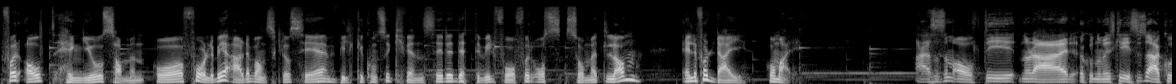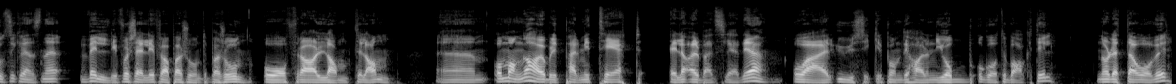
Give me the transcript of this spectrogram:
For alt henger jo sammen, og foreløpig er det vanskelig å se hvilke konsekvenser dette vil få for oss som et land, eller for deg og meg. Altså Som alltid når det er økonomisk krise, så er konsekvensene veldig forskjellige fra person til person og fra land til land. Ehm, og mange har jo blitt permittert eller arbeidsledige og er usikre på om de har en jobb å gå tilbake til når dette er over.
